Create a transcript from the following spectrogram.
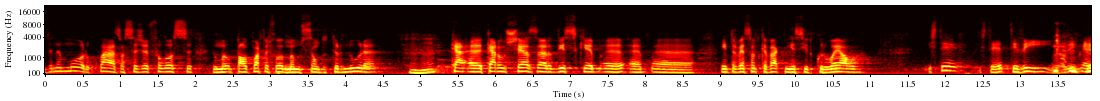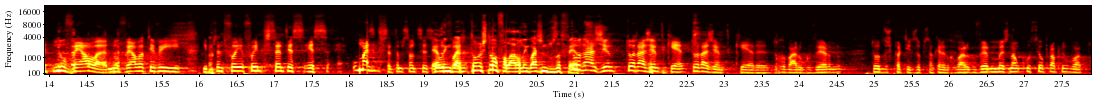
de namoro, quase, ou seja, falou-se, Paulo Portas falou de uma moção de ternura, uhum. uh, Carlos César disse que a, a, a, a intervenção de Cavaco tinha sido cruel, isto é, isto é TVI, é novela, novela TVI. E, portanto, foi, foi interessante esse, esse, O mais interessante da moção de censura é a linguagem, foi, estão, estão a falar a linguagem dos afetos. Toda a gente, toda a gente, quer, toda a gente quer derrubar o governo, todos os partidos da oposição querem derrubar o governo, mas não com o seu próprio voto.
